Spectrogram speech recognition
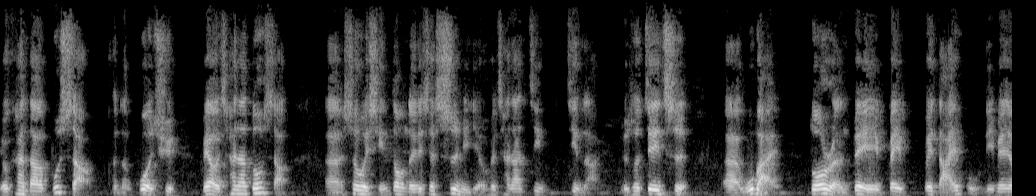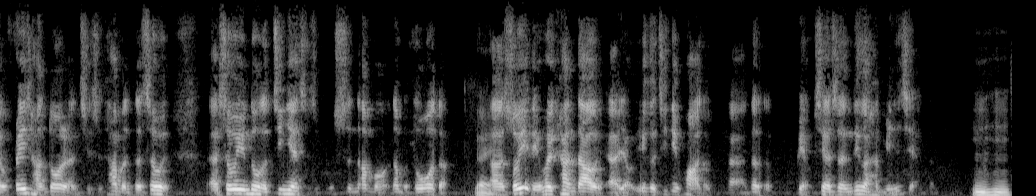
有看到不少可能过去没有参加多少，呃，社会行动的一些市民也会参加进进来。比如说这一次，呃，五百。多人被被被逮捕，里面有非常多人，其实他们的社会呃社会运动的经验其实不是那么那么多的，对，呃，所以你会看到呃有一个激进化的呃那个表现是那个很明显的。嗯哼，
